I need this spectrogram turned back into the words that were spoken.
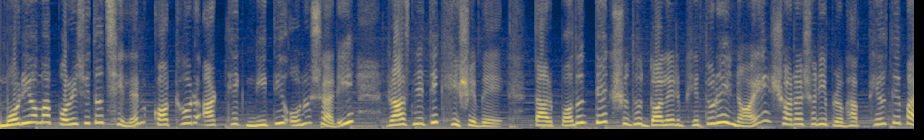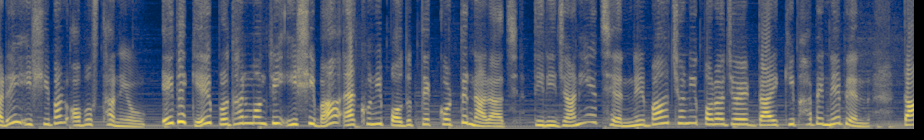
মরিয়মা পরিচিত ছিলেন কঠোর আর্থিক নীতি অনুসারী রাজনীতিক হিসেবে। তার পদত্যাগ শুধু দলের ভেতরেই নয়, সরাসরি প্রভাব ফেলতে পারে ইশিবার অবস্থানেও। এদিকে প্রধানমন্ত্রী ইশিবা এখনই পদত্যাগ করতে নারাজ। তিনি জানিয়েছেন, নির্বাচনী পরাজয়ের দায় কীভাবে নেবেন তা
